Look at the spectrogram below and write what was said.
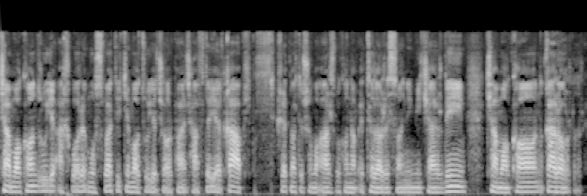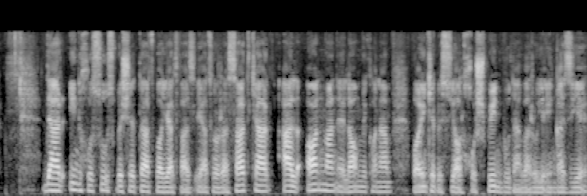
کماکان روی اخبار مثبتی که ما توی چهار پنج هفته قبل خدمت شما عرض بکنم اطلاع رسانی می کردیم کماکان قرار داره. در این خصوص به شدت باید وضعیت رو رسد کرد. الان من اعلام می‌کنم با اینکه بسیار خوشبین بودم و روی این قضیه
